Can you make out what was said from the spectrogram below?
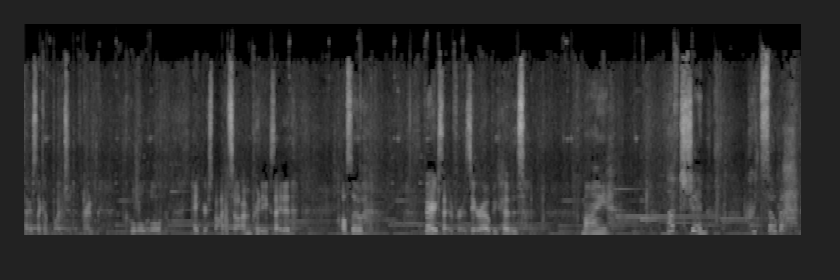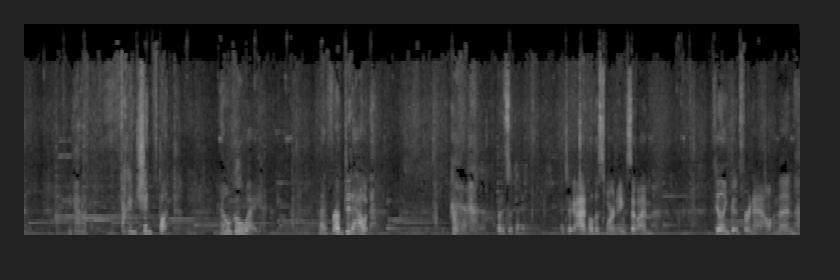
there's like a bunch of different cool little hiker spots. So I'm pretty excited. Also, very excited for a zero because my left shin so bad. I got a fucking shin splint. It won't go away. And I've rubbed it out, but it's okay. I took Advil this morning, so I'm feeling good for now. And then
